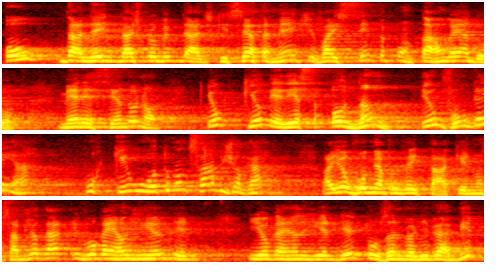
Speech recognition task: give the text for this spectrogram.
Ou da lei das probabilidades, que certamente vai sempre apontar um ganhador, merecendo ou não. Eu que eu mereça ou não, eu vou ganhar, porque o outro não sabe jogar. Aí eu vou me aproveitar que ele não sabe jogar e vou ganhar o dinheiro dele. E eu ganhando o dinheiro dele, estou usando meu livre-arbítrio,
